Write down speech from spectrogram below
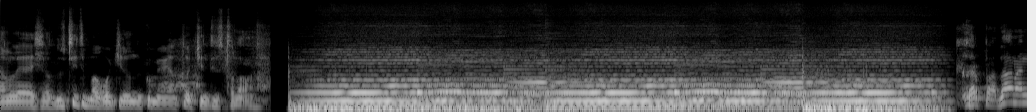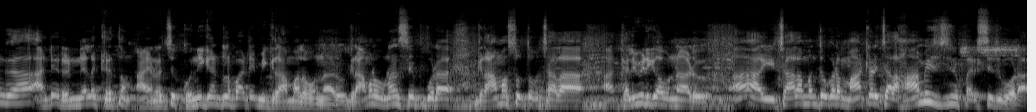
దండలేసిన దుస్థితి మాకు వచ్చినందుకు మేము ఎంతో చింతిస్తున్నాం. అంటే రెండు నెలల క్రితం ఆయన వచ్చి కొన్ని గంటల పాటే మీ గ్రామంలో ఉన్నారు. గ్రామంలో ఉన్నంతసేపు కూడా గ్రామస్తులతో చాలా కలివిడిగా ఉన్నాడు. చాలా మందితో కూడా మాట్లాడి చాలా హామీలు ఇచ్చిన పరిస్థితి కూడా.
